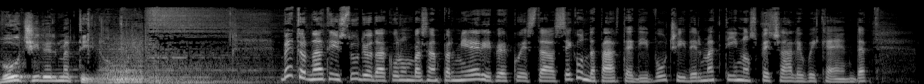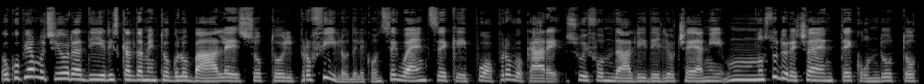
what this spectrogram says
Voci del mattino. Bentornati in studio da Colomba San Palmieri per questa seconda parte di Voci del Mattino speciale weekend. Occupiamoci ora di riscaldamento globale sotto il profilo delle conseguenze che può provocare sui fondali degli oceani. Uno studio recente condotto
